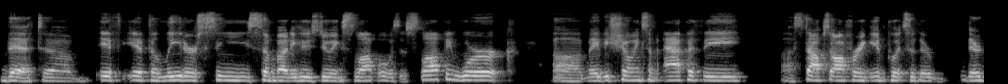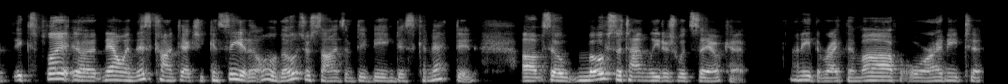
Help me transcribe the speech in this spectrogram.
that um, if if a leader sees somebody who's doing slop, what was it, sloppy work, uh, maybe showing some apathy, uh, stops offering input, so they're they're explain uh, now in this context you can see it. Oh, those are signs of being disconnected. Um, so most of the time, leaders would say, okay. I need to write them up, or I need to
